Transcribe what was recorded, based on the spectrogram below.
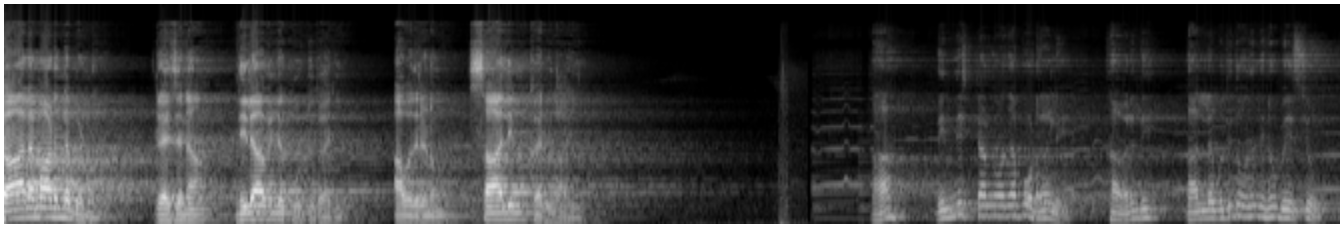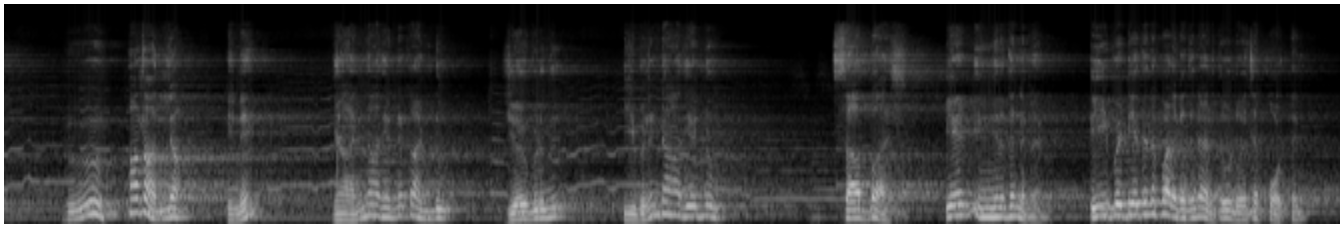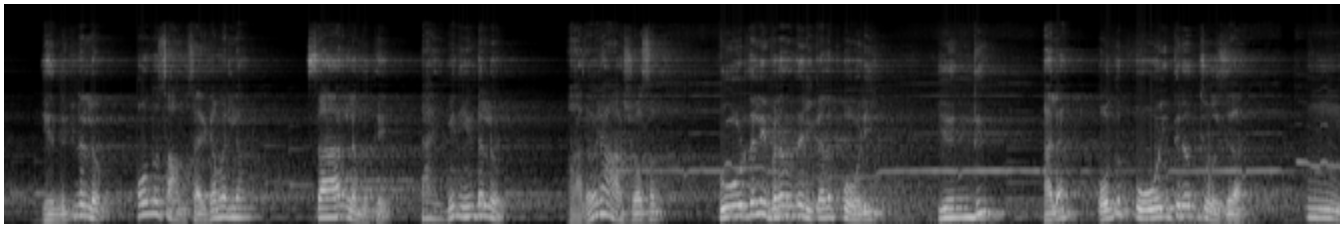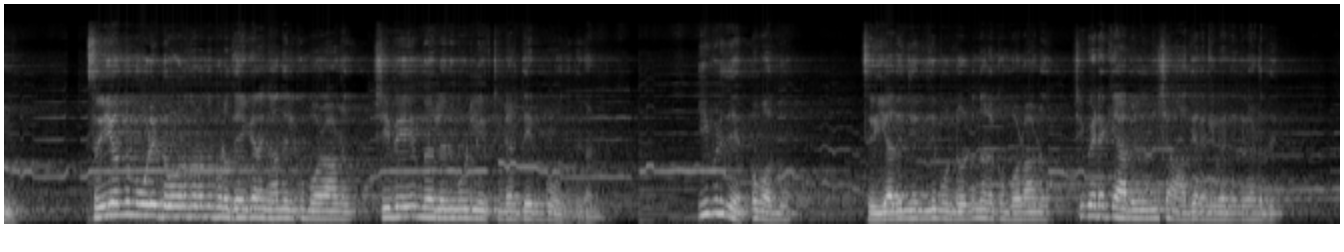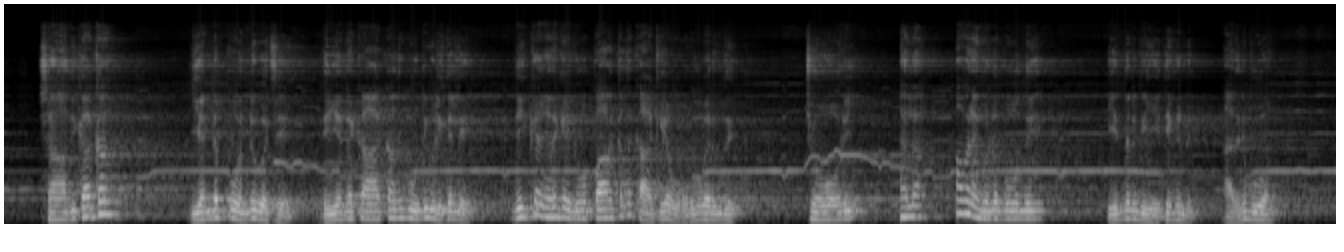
കാലമാടന്റെ പെണ്ണ്. രചന നിലാവിന്റെ കൂട്ടുകാരി. അവതരണം സാലിം കരുളായി. ആ നിന്നെ ഇഷ്ടമെന്ന് പറഞ്ഞാൽ പൊടനല്ലേ അവനെന്തി നല്ല ബുദ്ധി തോന്നി നിന്നെ ഉപേക്ഷിച്ചോ? അതല്ല. പിന്നെ ഞാനിന്ന് ആദ്യമായിട്ട് കണ്ടു. എവിടുന്ന്? ഇവിടെ ഉണ്ട് ആദ്യമായിട്ടും സബാഷ് ഇങ്ങനെ തന്നെ വേണം. തീപ്പെട്ടിയെ തന്നെ പടക്കത്തിന്റെ അടുത്ത് കൊണ്ടുവച്ച പൊട്ടൻ. എന്നിട്ടുണ്ടല്ലോ ഒന്നും സംസാരിക്കാൻ പറ്റില്ല. സാറല്ല മുത്തേ? ടൈമ് നീണ്ടല്ലോ. അതൊരാശ്വാസം കൂടുതൽ ഇവിടെ നിന്ന് ഇരിക്കാതെ പോടി. എന്ത്? അല്ല ഒന്ന് പോയി തരുമെന്ന് ചോദിച്ചതാ. സ്ത്രീ ഒന്ന് മൂടി ഡോർ തുറന്ന് പുറത്തേക്ക് ഇറങ്ങാൻ നിൽക്കുമ്പോഴാണ് ശിവയും മെർലിനും കൂടി ലിഫ്റ്റിന്റെ അടുത്തേക്ക് പോകുന്നത് കണ്ടു ഇവിടെ എപ്പോ വന്നു? സ്ത്രീ അത് ചിന്തിച്ച് മുന്നോട്ട് നടക്കുമ്പോഴാണ് ശിവയുടെ ക്യാബിൽ നിന്ന് ഷാദി ഇറങ്ങി വരുന്നത് കണ്ടത്. ഷാദി കാക്ക എന്റെ പൊന്നു കൊച്ചേ നീ എന്റെ കാക്കാന്ന് കൂട്ടി വിളിക്കല്ലേ? നീക്ക് അങ്ങനെ കേൾക്കുമ്പോൾ പറക്കുന്ന കാക്കിയ ഓർമ്മ വരുന്നത്. ചോറി അല്ല അവനെങ്ങോട്ട് പോകുന്നേ? ഇന്നൊരു മീറ്റിംഗ് ഉണ്ട്. അതിന് പോവാം.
